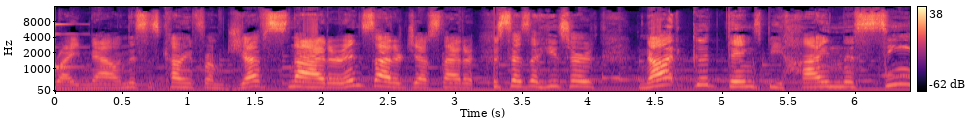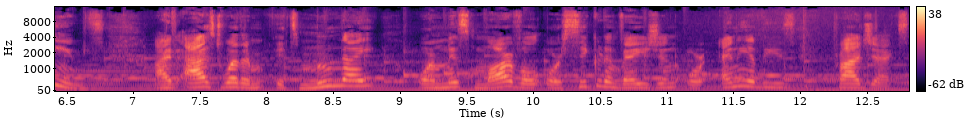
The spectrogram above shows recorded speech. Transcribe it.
right now. And this is coming from Jeff Sneider, insider Jeff Sneider, who says that he's heard not good things behind the scenes. I've asked whether it's Moon Knight or Miss Marvel or Secret Invasion or any of these projects,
